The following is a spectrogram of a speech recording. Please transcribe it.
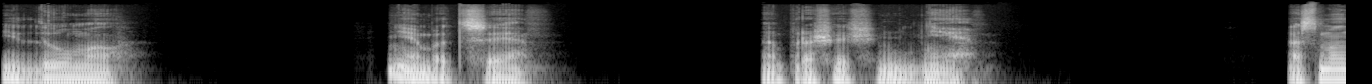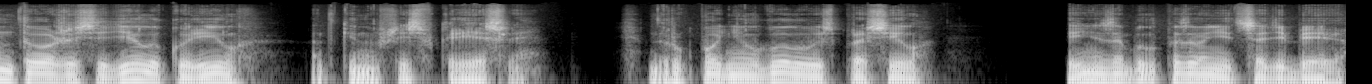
и думал. Не об отце, а о прошедшем дне. Осман тоже сидел и курил, откинувшись в кресле. Вдруг поднял голову и спросил, «Ты не забыл позвонить Садибею?»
